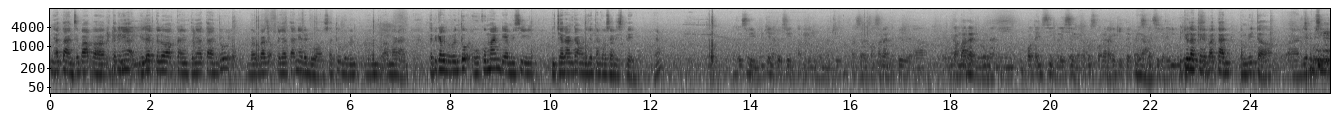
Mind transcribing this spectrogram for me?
Kenyataan sebab uh, kita kena bila keluarkan kenyataan tu berbagai kenyataan ni ada dua. Satu berben- berbentuk amaran. Tapi kalau berbentuk hukuman dia mesti dicadangkan oleh Jawatankuasa Disiplin. Ya. Datuk Seri, mungkin Datuk Seri tak boleh mengerti pasal sasaran tapi uh, gambaran mengenai potensi Malaysia ataupun skuad olahraga kita pada Ya. SEA kali ini. Itulah kehebatan pemberita. Uh, dia pusing.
